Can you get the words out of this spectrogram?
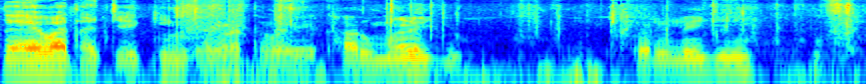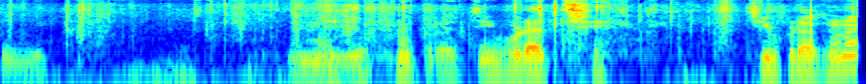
તો આવ્યા હતા ચેકિંગ કરવા તો એ ખારું મળી ગયું. ઘરે લઈ જઈએ ખાઈએ એમાં જો નકરા ચીપડા જ છે. ચીપડા ઘણા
